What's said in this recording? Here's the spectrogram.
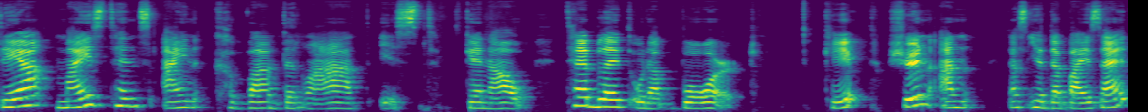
der meistens ein Quadrat ist. Genau. Tablet oder Board. Okay, schön an, dass ihr dabei seid.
